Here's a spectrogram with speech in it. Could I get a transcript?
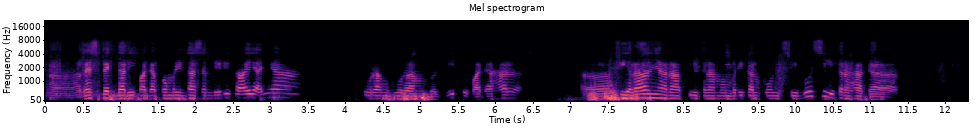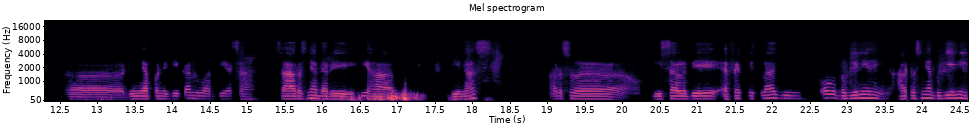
Nah, respect daripada pemerintah sendiri kayaknya kurang-kurang begitu. Padahal viralnya Rapi telah memberikan kontribusi terhadap uh, dunia pendidikan luar biasa. Seharusnya dari pihak dinas harus uh, bisa lebih efektif lagi. Oh begini, harusnya begini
